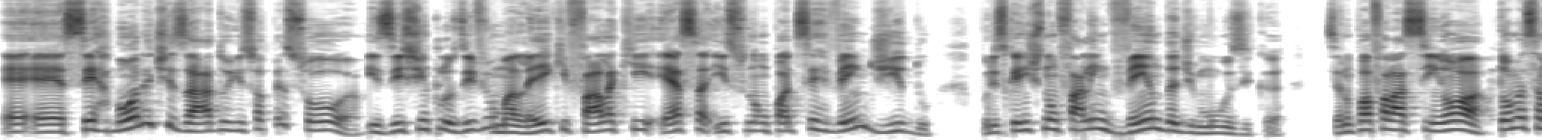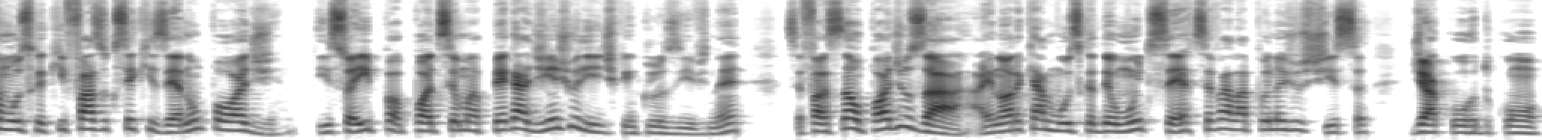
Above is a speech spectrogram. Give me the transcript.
é, é, ser monetizado isso à pessoa. Existe inclusive uma lei que fala que essa, isso não pode ser vendido. Por isso que a gente não fala em venda de música. Você não pode falar assim, ó, toma essa música aqui, faz o que você quiser. Não pode. Isso aí pode ser uma pegadinha jurídica, inclusive, né? Você fala assim, não, pode usar. Aí na hora que a música deu muito certo, você vai lá põe na justiça de acordo com,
